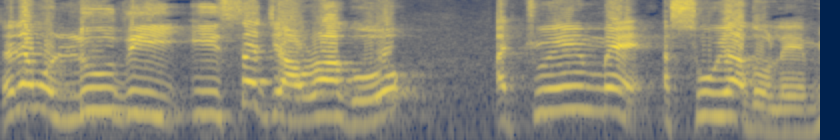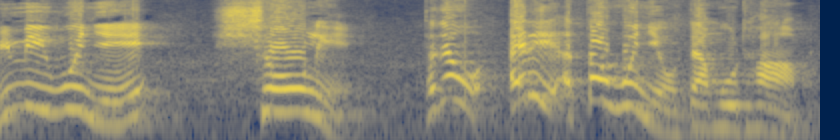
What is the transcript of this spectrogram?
ဒါကြောင့်မို့လူသည်ဤစัจ java ကိုအကျွင်းမဲ့အဆိုးရတော့လေမိမိဝိညာဉ်ရှုံးလင်ဒါကြောင့်မို့အဲ့ဒီအသက်ဝိညာဉ်ကိုတန်ဖိုးထားရမယ်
